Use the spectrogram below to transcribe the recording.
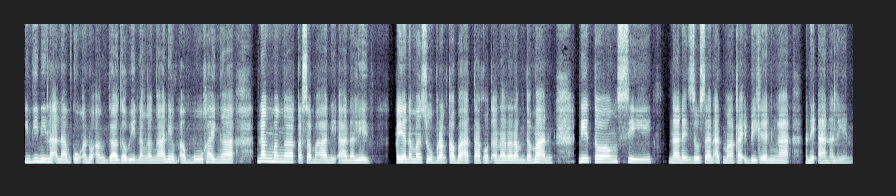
hindi nila alam kung ano ang gagawin. Nanganganib ang buhay nga ng mga kasamahan ni Annalyn. Kaya naman sobrang kaba at takot ang nararamdaman nitong si Nanay Susan at mga kaibigan nga ni Annalyn.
